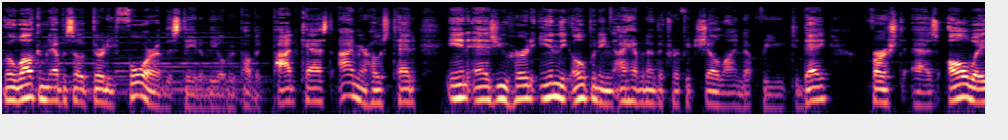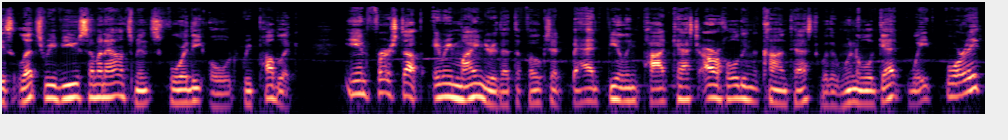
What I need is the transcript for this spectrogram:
Well, welcome to episode 34 of the State of the Old Republic podcast. I'm your host, Ted, and as you heard in the opening, I have another terrific show lined up for you today. First, as always, let's review some announcements for the Old Republic. And first up, a reminder that the folks at Bad Feeling Podcast are holding a contest where the winner will get, wait for it,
